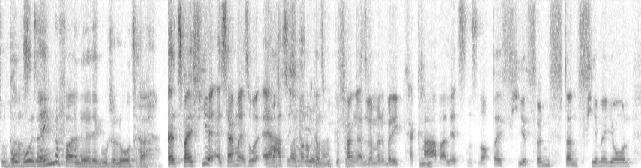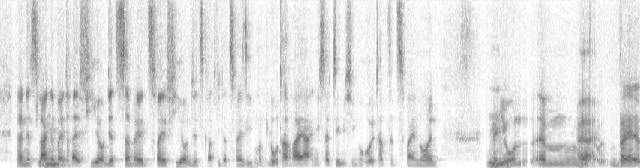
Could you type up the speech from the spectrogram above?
Wo, wo, ist er hingefallen, der, der gute Lothar? Äh, 2-4. Ich sag mal so, er Ach, hat sich immer noch ganz gut gefangen. Also wenn man überlegt, KK mhm. war letztens noch bei 4-5, dann 4 Millionen, dann jetzt lange mhm. bei 3-4 und jetzt ist er bei 2-4 und jetzt gerade wieder 2-7. Und Lothar war ja eigentlich, seitdem ich ihn geholt habe, für 2-9 mhm. Millionen ähm, ja. bei,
